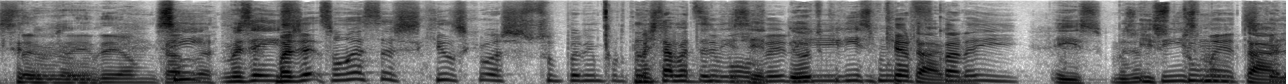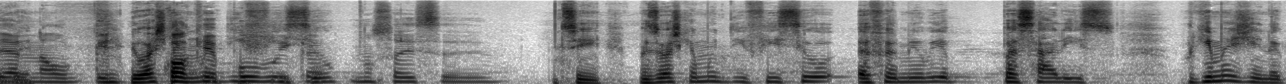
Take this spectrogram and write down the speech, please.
Sem dúvida é um Sim, mas é. Mas é- são essas skills que eu acho super importantes Mas estava-te para a dizer, eu adquiri isso muito tarde. focar aí. É isso, mas eu adquiri isso muito metes, se tarde. Eu acho que é qualquer muito pública, difícil. não sei se... Sim, mas eu acho que é muito difícil a família passar isso. Porque imagina,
